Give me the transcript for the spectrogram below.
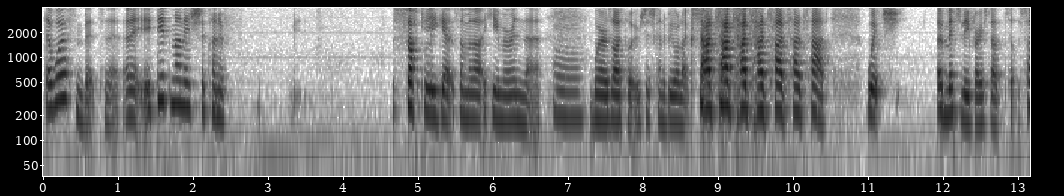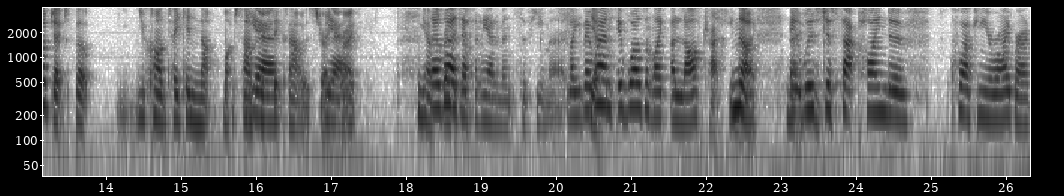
there were some bits in it, and it, it did manage to kind of subtly get some of that humour in there. Mm. Whereas I thought it was just going to be all like sad, sad, sad, sad, sad, sad, sad, which admittedly very sad su- subject, but you can't take in that much sad Yeah. for six hours straight, Yeah. right? There were definitely elements of humour. Like there Yeah. weren't it wasn't like a laugh track humour. no, no. It was just that kind of quirking your eyebrow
